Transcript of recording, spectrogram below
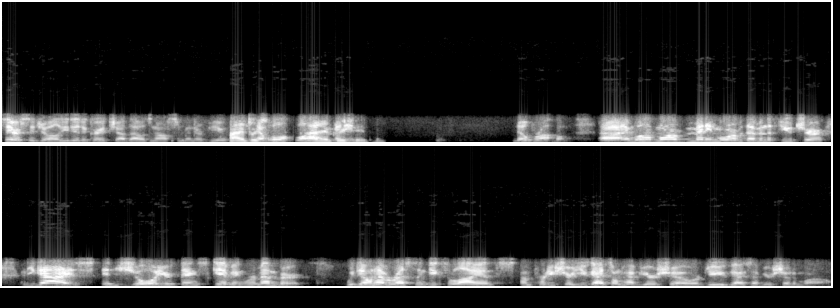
seriously, Joel, you did a great job. That was an awesome interview. I appreciate. and we'll, we'll have I many, appreciate it. No problem. Uh, and we'll have more, many more of them in the future. And you guys, enjoy your Thanksgiving. Remember, we don't have a Wrestling Geeks Alliance. I'm pretty sure you guys don't have your show, or do you guys have your show tomorrow?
